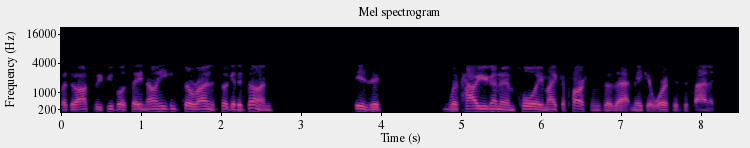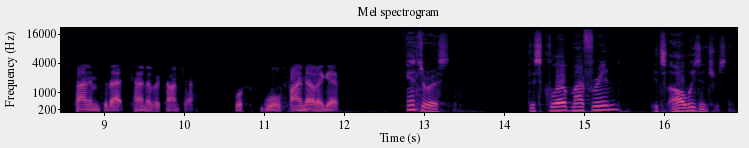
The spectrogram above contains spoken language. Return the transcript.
but there'll also be people that say no, he can still run and still get it done. Is it with how you're going to employ Micah Parsons? Does that make it worth it to sign it, sign him to that kind of a contract? We'll we'll find out, I guess. Interesting. This club, my friend, it's always interesting.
